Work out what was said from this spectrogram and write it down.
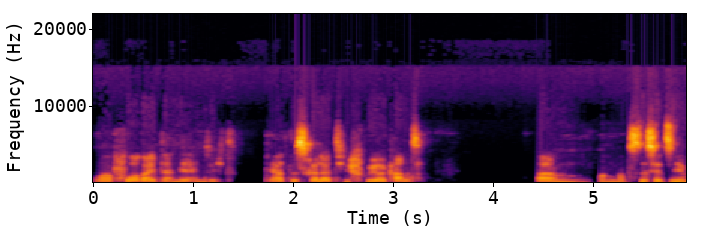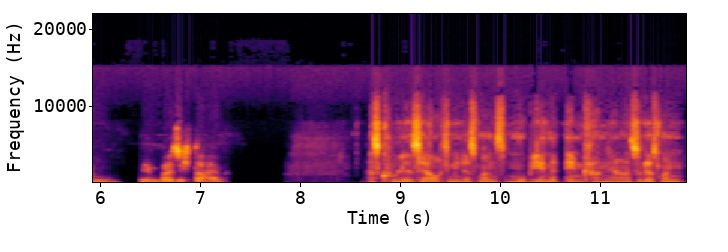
war Vorreiter in der Hinsicht. Der hat das relativ früh erkannt ähm, und nutzt es jetzt eben, eben bei sich daheim. Das Coole ist ja auch, dass man es mobil mitnehmen kann, ja. Also dass man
